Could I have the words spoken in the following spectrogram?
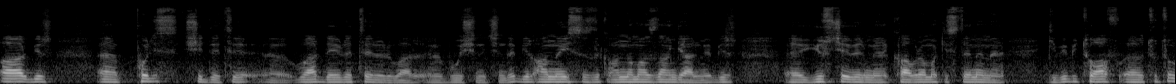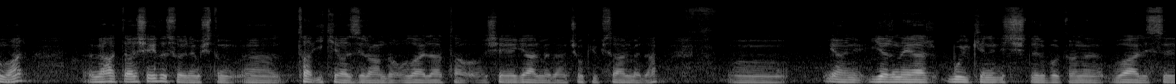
ağır bir e, polis şiddeti e, var, devlet terörü var e, bu işin içinde. Bir anlayışsızlık, anlamazdan gelme, bir e, yüz çevirme, kavramak istememe gibi bir tuhaf e, tutum var. Ve hatta şeyi de söylemiştim e, ta 2 Haziran'da olaylar ta şeye gelmeden, çok yükselmeden. Hmm, Yani yarın eğer bu ülkenin İçişleri Bakanı, valisi,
